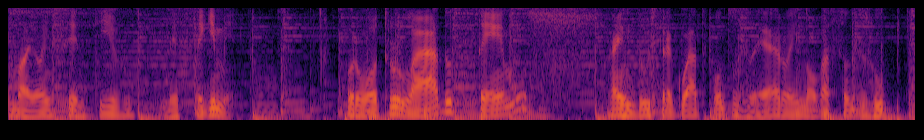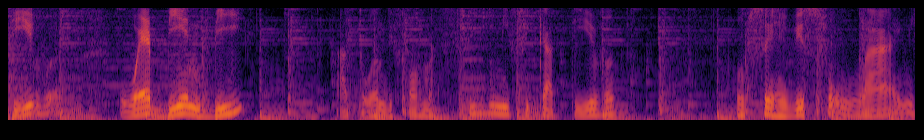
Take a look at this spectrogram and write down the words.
um maior incentivo nesse segmento. Por outro lado, temos a indústria 4.0, a inovação disruptiva, o Airbnb atuando de forma significativa um serviço online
